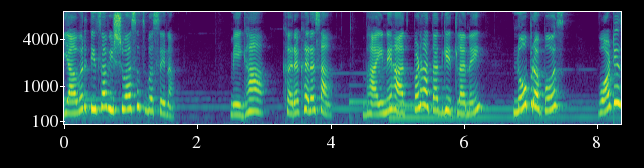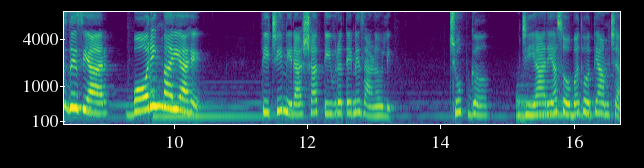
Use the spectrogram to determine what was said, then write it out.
यावर तिचा विश्वासच बसेना. मेघा खरं खरं सांग भाईने हात पण हातात घेतला नाही. No propose what is this यार? बोरिंग भाई आहे. तिची निराशा तीव्रतेने जाणवली. चुप ग. जी आर्या सोबत होत्या आमच्या.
